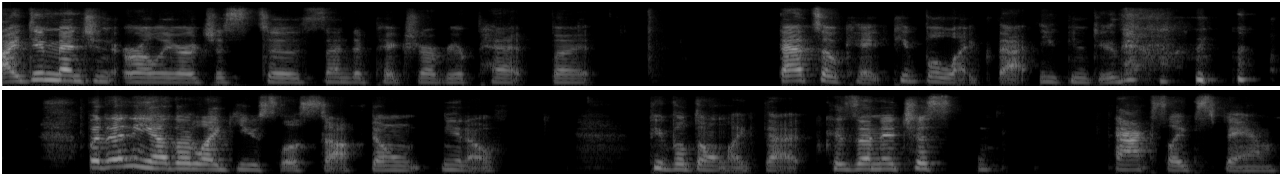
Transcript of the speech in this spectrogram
I did mention earlier just to send a picture of your pet, but that's okay. People like that. You can do that. but any other like useless stuff, don't, you know, people don't like that because then it just acts like spam.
